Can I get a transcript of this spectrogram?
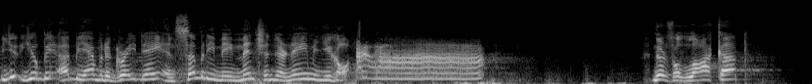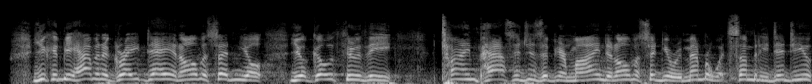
you, will be, I'll be having a great day, and somebody may mention their name, and you go, ah. There's a lockup. You could be having a great day, and all of a sudden you'll you'll go through the time passages of your mind, and all of a sudden you'll remember what somebody did to you,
